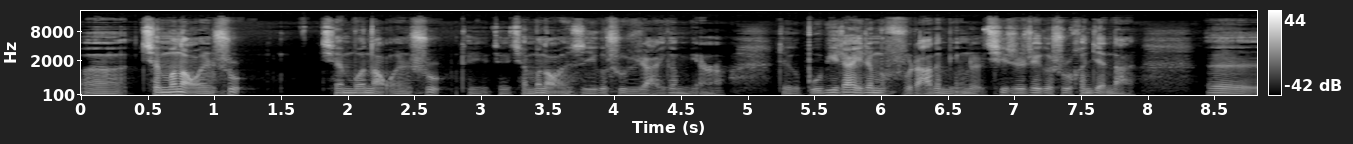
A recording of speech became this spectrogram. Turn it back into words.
呃钱伯瑙恩数。钱伯脑恩数，这这钱伯脑恩是一个数学家一个名儿，这个不必在意这么复杂的名字。其实这个数很简单，呃，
